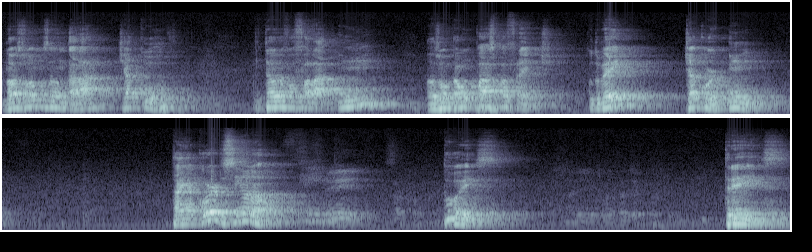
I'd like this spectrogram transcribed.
Nós vamos andar de acordo. Então eu vou falar um, nós vamos dar um passo para frente. Tudo bem? De acordo. Um. Está em acordo, sim ou não? Sim. Dois. Três.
